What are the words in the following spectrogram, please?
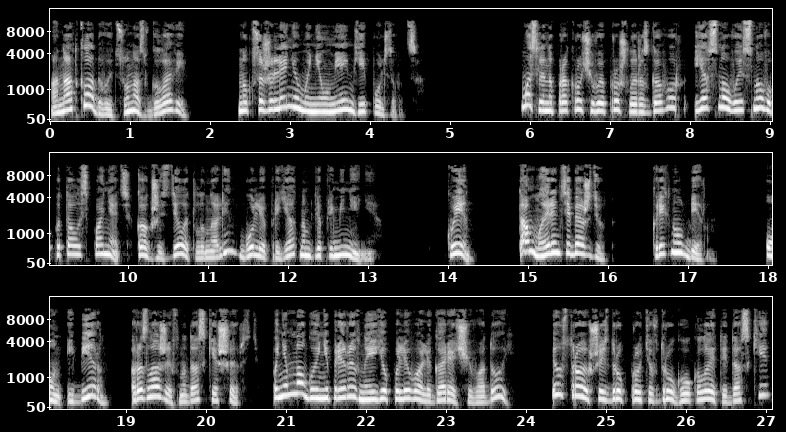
Она откладывается у нас в голове. Но, к сожалению, мы не умеем ей пользоваться. Мысленно прокручивая прошлый разговор, я снова и снова пыталась понять, как же сделать ланолин более приятным для применения. «Куин, там Мэрин тебя ждет!» — крикнул Берн. Он и Берн, разложив на доске шерсть, понемногу и непрерывно ее поливали горячей водой и, устроившись друг против друга около этой доски,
